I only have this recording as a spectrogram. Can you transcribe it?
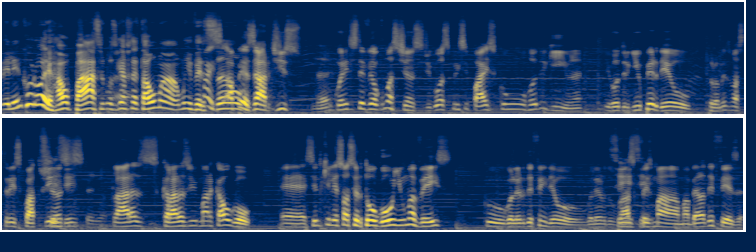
ele ancorou, ele errava o passe, não conseguia acertar uma, uma Mas inversão. apesar disso, né? o Corinthians teve algumas chances de gols principais com o Rodriguinho, né? E o Rodriguinho perdeu pelo menos umas 3, 4 Sim, chances sim. claras, claras de marcar o gol. É, sendo que ele só acertou o gol em uma vez que o goleiro defendeu. O goleiro do Sim, Vasco sim. fez uma, uma bela defesa.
